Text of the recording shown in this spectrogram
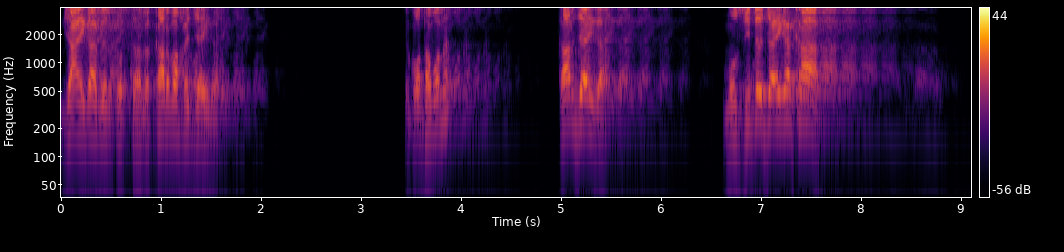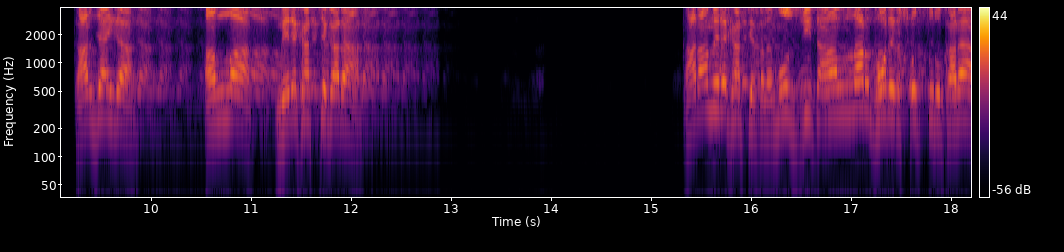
জায়গা বের করতে হবে। কার বাপের জায়গা? কথা বলে? কার জায়গা? মসজিদের জায়গা কার? কার জায়গা? আল্লাহ মেরে খাচ্ছে কারা? কারা মেরে খাচ্ছে তাহলে মসজিদ আল্লাহর ঘরের শত্রু কারা?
